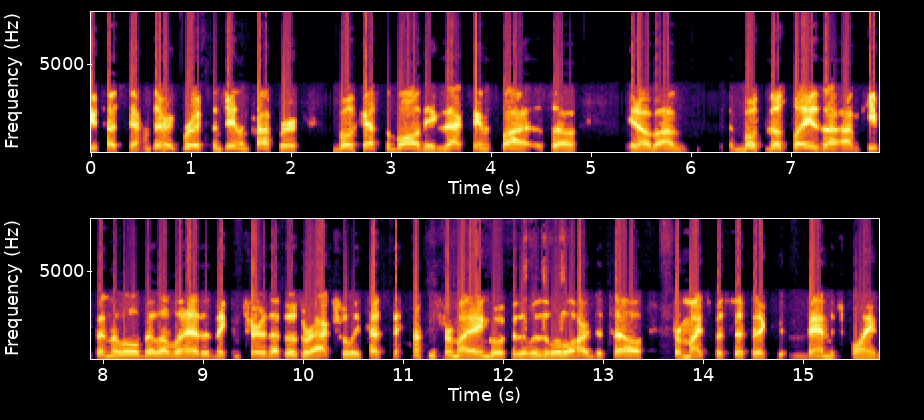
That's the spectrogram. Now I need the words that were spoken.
two touchdowns. Eric Brooks and Jalen Cropper both catch the ball at the exact same spot. So, you know, um, both of those plays, I, am keeping a little bit level headed, and making sure that those were actually touchdowns from my angle because it was a little hard to tell from my specific vantage point.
